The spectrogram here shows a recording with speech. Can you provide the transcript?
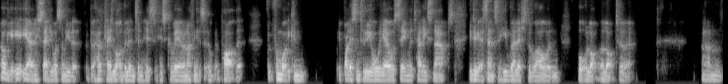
Oh yeah, and you say he was somebody that, that has played a lot of villains in his his career, and I think it's a part that, from what you can, by listening to the audio or seeing the telly snaps, you do get a sense that he relished the role and brought a lot a lot to it. Um,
